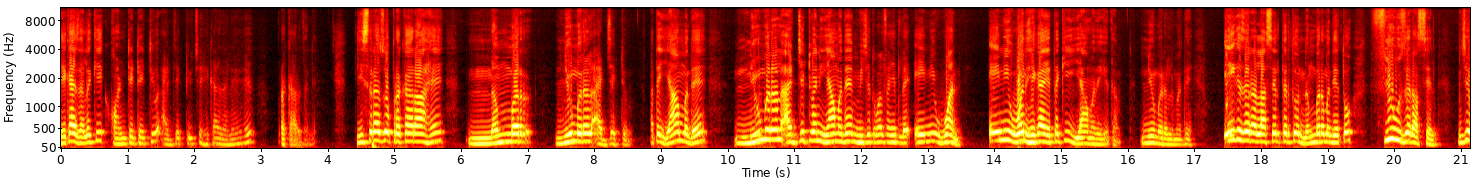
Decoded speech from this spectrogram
हे काय झालं की क्वांटिटेटिव्ह ॲडजेक्टिव्हचे हे काय झाले? हे प्रकार झाले. तिसरा जो प्रकार आहे नंबर न्यूमरल ॲडजेक्टिव्ह आता यामध्ये न्यूमरल ॲडजेक्टिव्ह आणि यामध्ये मी जे तुम्हाला सांगितलं एनी वन एनी वन हे काय येतं की यामध्ये येतं. न्यूमरलमध्ये एक जर आला असेल तर तो नंबरमध्ये येतो. फ्यू जर असेल. म्हणजे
